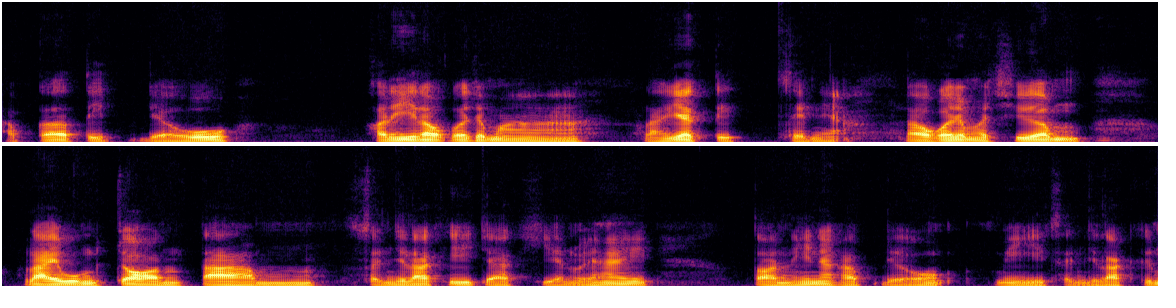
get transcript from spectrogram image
ครับ ก็ติดเดี๋ยว คราวนี้เราก็จะมาหลังจากติดเสร็จเนี่ย เราก็จะมาเชื่อมลายวงจรตามสัญลักษณ์ที่จะเขียนไว้ให้ตอนนี้นะครับ เดี๋ยวมีสัญลักษณ์ขึ้น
